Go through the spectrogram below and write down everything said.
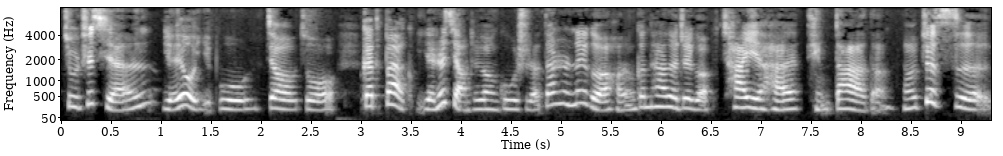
就之前也有一部叫做《Get Back》，也是讲这段故事的，但是那个好像跟他的这个差异还挺大的。然后这次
